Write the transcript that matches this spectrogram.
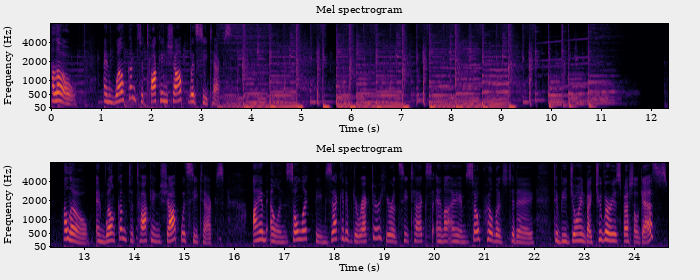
Hello, and welcome to Talking Shop with CTECS. Hello, and welcome to Talking Shop with CTECS. I am Ellen Solik, the Executive Director here at CTECS, and I am so privileged today to be joined by two very special guests,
